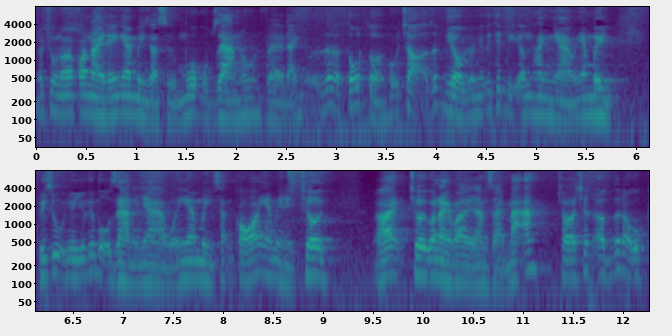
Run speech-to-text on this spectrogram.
Nói chung nó con này thì anh em mình giả sử mua cục dàn thôi về đánh rất là tốt rồi hỗ trợ rất nhiều cho những cái thiết bị âm thanh nhà của anh em mình. Ví dụ như những cái bộ dàn ở nhà của anh em mình sẵn có anh em mình để chơi. Đấy, chơi con này vào để làm giải mã cho chất âm rất là ok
